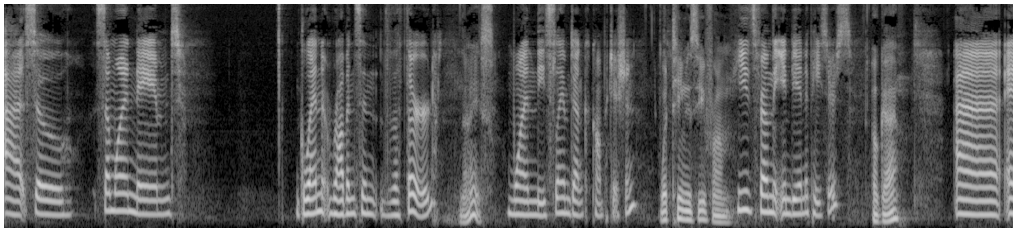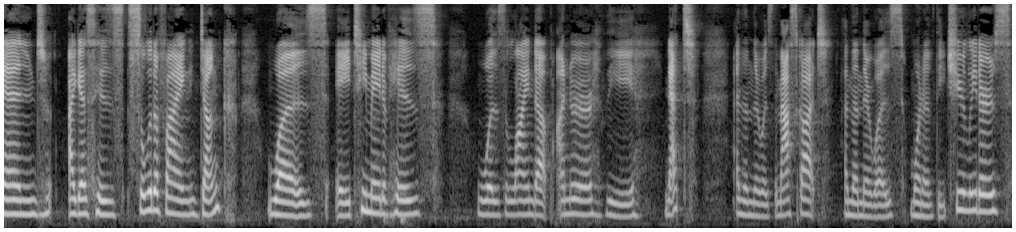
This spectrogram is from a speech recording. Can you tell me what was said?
Uh so someone named Glenn Robinson III Nice. won the slam dunk competition. What team is he from? He's from the Indiana Pacers. Okay. Uh, and I guess his solidifying dunk was a teammate of his was lined up under the net, and then there was the mascot, and then there was one of the cheerleaders.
